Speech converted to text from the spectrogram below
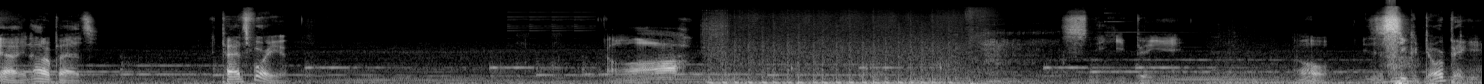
Yeah, in auto pads. It pads for you. Aww. Sneaky piggy. Oh, he's a secret door piggy.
